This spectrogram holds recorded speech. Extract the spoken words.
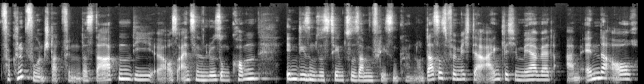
Verknüpfungen stattfinden, dass Daten, die äh, aus einzelnen Lösungen kommen, in diesem System zusammenfließen können. Und das ist für mich der eigentliche Mehrwert am Ende auch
